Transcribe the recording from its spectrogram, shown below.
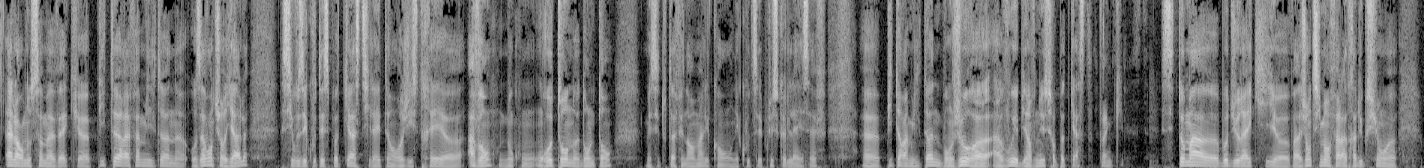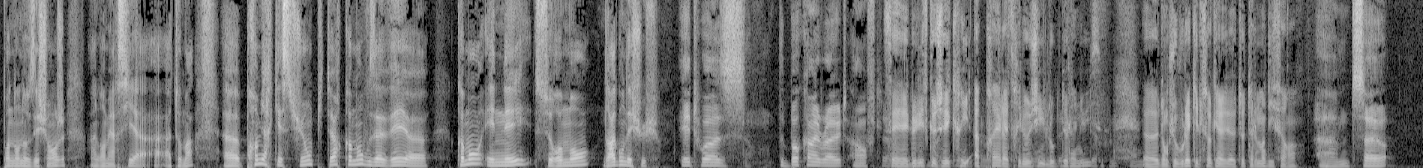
Alors nous sommes avec euh, Peter F. Hamilton aux Aventuriales. Si vous écoutez ce podcast, il a été enregistré euh, avant, donc on, retourne dans le temps, mais c'est tout à fait normal quand on écoute, c'est plus que de la SF. Euh, Peter Hamilton, bonjour euh, à vous et bienvenue sur le podcast. Thank you. C'est Thomas Bauduret qui va gentiment faire la traduction pendant nos échanges. Un grand merci à, à, à Thomas. première question, Peter, comment vous avez, comment est né ce roman Dragon déchu? It was c'est le livre que j'ai écrit après la trilogie L'aube de la nuit, euh, donc je voulais qu'il soit totalement différent. Um, so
